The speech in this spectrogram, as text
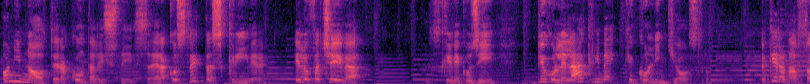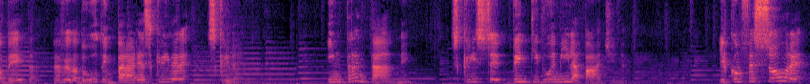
Ogni notte, racconta lei stessa, era costretta a scrivere e lo faceva, scrive così, più con le lacrime che con l'inchiostro, perché era analfabeta e aveva dovuto imparare a scrivere scrivendo. In 30 anni scrisse 22.000 pagine. Il confessore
